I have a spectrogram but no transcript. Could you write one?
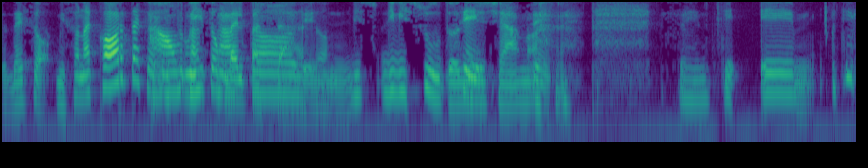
adesso mi sono accorta che ho ah, costruito un, un, bel passato di, di vissuto sì, diciamo sì. senti e ti è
